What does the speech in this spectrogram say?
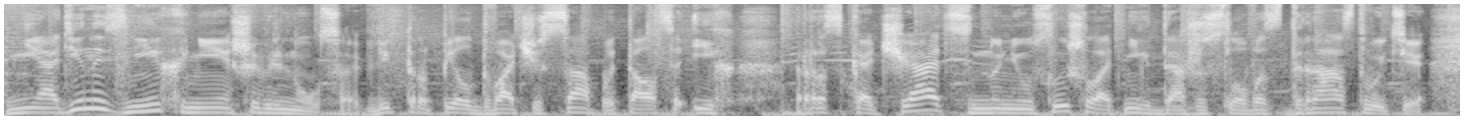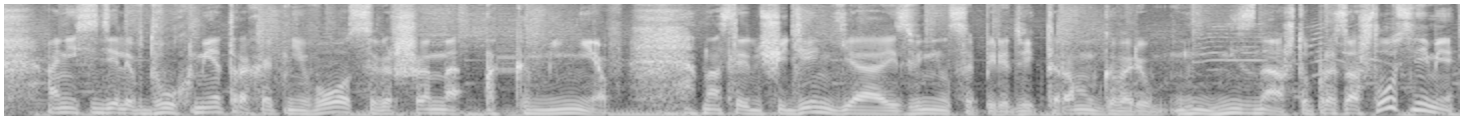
Ни один из них не шевельнулся. Виктор пел два часа, пытался их раскачать, но не услышал от них даже слова «здравствуйте». Они сидели в двух метрах от него, совершенно окаменев. На следующий день я извинился перед Виктором, говорю, не знаю, что произошло с ними,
